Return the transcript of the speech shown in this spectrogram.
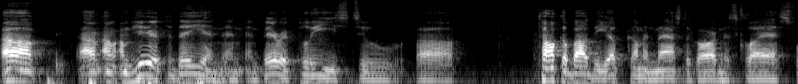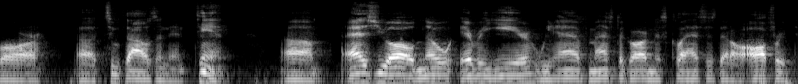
Uh, I'm, I'm here today and, and, and very pleased to uh, talk about the upcoming Master Gardeners class for uh, 2010. Um, as you all know, every year we have Master Gardeners classes that are offered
